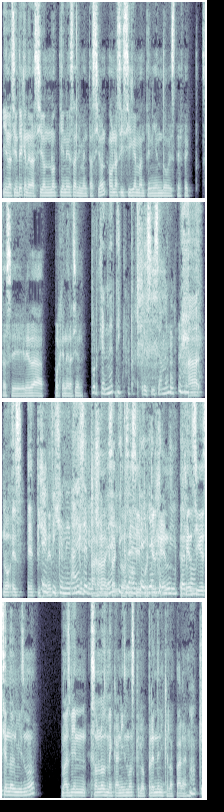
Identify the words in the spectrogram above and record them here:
y en la siguiente generación no tiene esa alimentación, aún así sigue manteniendo este efecto. O sea, se hereda por generación. Por genética, precisamente. Ah, no, es epigenética. epigenética. Ah, es epigenética. Ajá, exacto, sí, sí, porque el gen, el gen sigue siendo el mismo, más bien son los mecanismos que lo prenden y que lo apagan. Ok,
